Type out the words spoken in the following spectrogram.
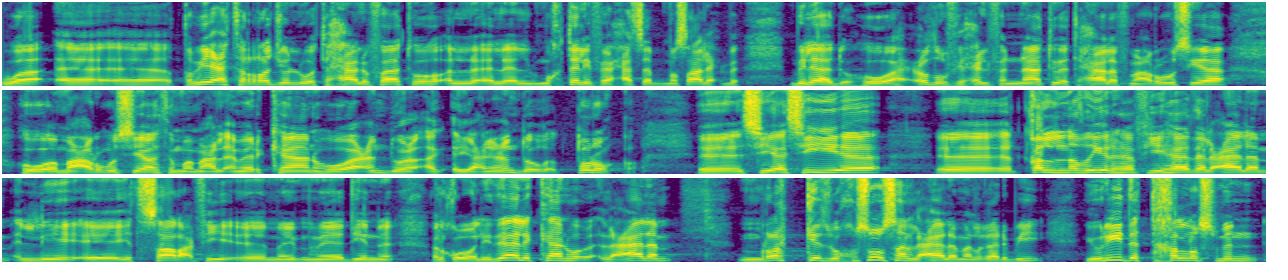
وطبيعة الرجل وتحالفاته المختلفة حسب مصالح بلاده. هو عضو في حلف الناتو يتحالف مع روسيا هو مع روسيا ثم مع الأمريكان هو عنده يعني عنده طرق سياسية قل نظيرها في هذا العالم اللي يتصارع في ميادين القوى لذلك كان العالم مركز وخصوصا العالم الغربي يريد التخلص من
